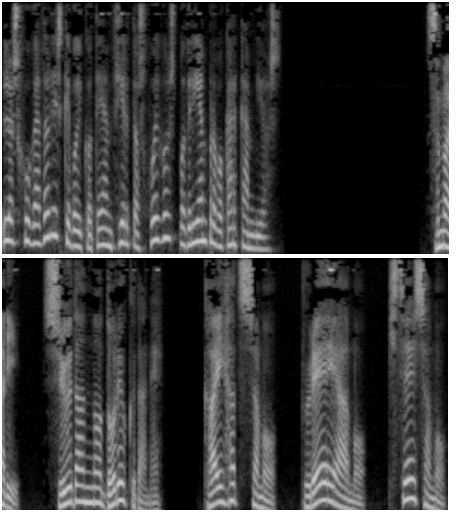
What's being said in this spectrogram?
Los jugadores que boicotean ciertos juegos podrían provocar cambios. つまり、 集団の努力だね。開発者も、プレイヤーも、規制者も、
